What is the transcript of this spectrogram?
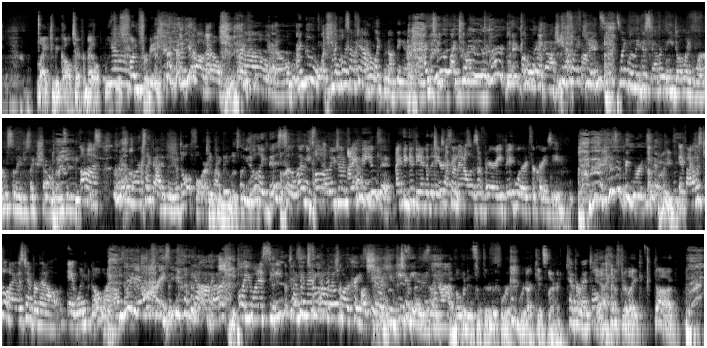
like to be called temperamental, which is fun for me. yeah. Oh no. Oh Yeah. no. I know. I You almost have to have like nothing ever. I do. I try really hard. Like, Oh my gosh. Yeah, It's like fine. kids. It's like when they discover that you don't like worms, so they just like shove things in your Uh-huh. face. Little marks like that in the adult form. Like, Temperamental is oh, you don't like this, so let me see Well, how many times I, I have to think- use it. I think at the end of the day, You're temperamental is a very big word for crazy. it is a big word, isn't it? Maybe. If I was told I was temperamental, it wouldn't go well. I'll tell We'd you be all crazy. Yeah. Uh-huh. Oh, you want to see? See how much more crazy I'll show you Casey is than I'm hoping it's the third or fourth word our kids learn. Temperamental. Yeah, after like dog,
